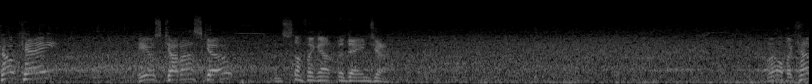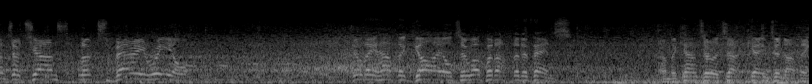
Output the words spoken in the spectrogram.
Koke. Here's Carrasco. And snuffing out the danger. Well, the counter chance looks very real. Do they have the guile to open up the defence? And the counter-attack came to nothing.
